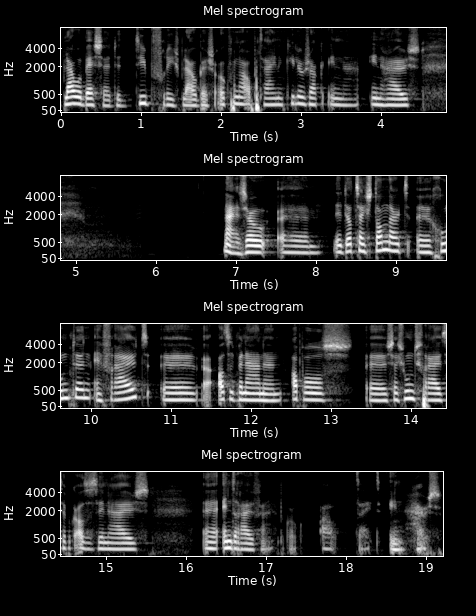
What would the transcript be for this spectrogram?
blauwe bessen, de diepvries blauwe bessen, ook van de Albert Heijn, een kilozak in, in huis. Nou, zo, uh, dat zijn standaard groenten en fruit. Altijd bananen, appels, seizoensfruit heb ik altijd in huis. en druiven heb ik ook altijd in huis.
